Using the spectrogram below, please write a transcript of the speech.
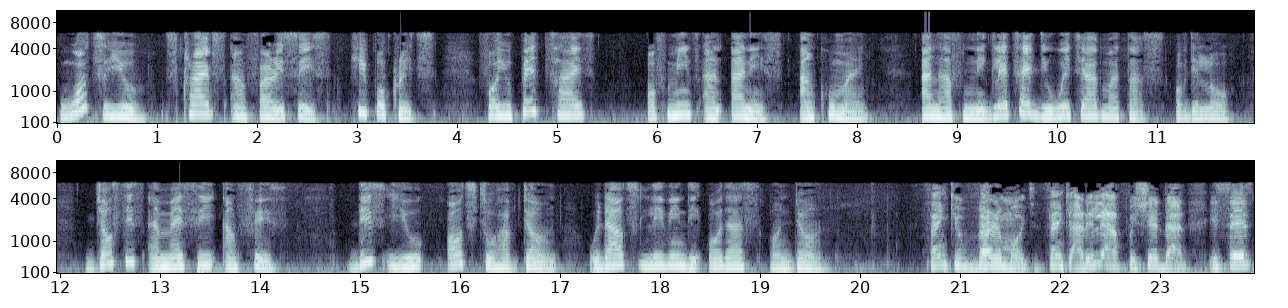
What to you, scribes and Pharisees, hypocrites, for you pay tithe of mint and anise and cumin, and have neglected the weightier matters of the law, justice and mercy and faith. This you ought to have done without leaving the others undone. Thank you very much. Thank you. I really appreciate that. It says,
